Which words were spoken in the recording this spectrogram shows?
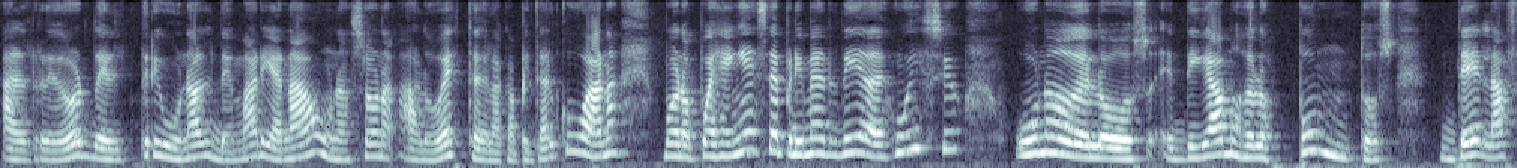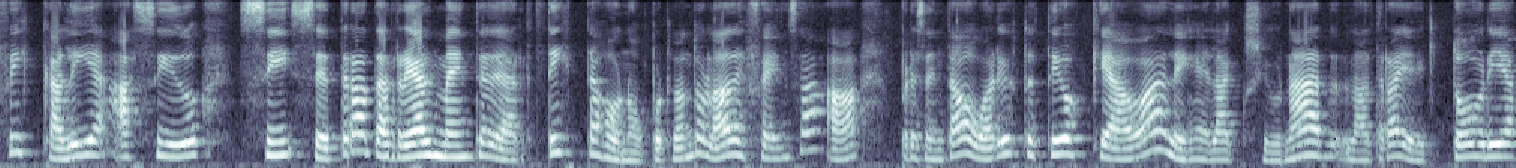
alrededor del tribunal de Una zona al oeste de la capital cubana. Bueno, pues en ese primer día de juicio, uno de los, eh, digamos, de los puntos de la fiscalía ha sido si se trata realmente de artistas o no. Por tanto, la defensa ha presentado varios testigos que avalen el accionar, la trayectoria,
